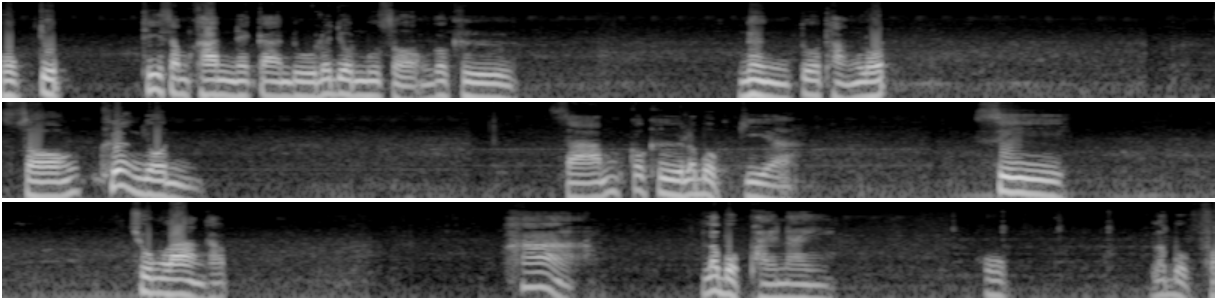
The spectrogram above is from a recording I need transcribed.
6 จุด ที่สำคัญในการดูรถยนต์มือสองก็คือ 1. ตัวถังรถ 2. เครื่องยนต์ 3. ก็คือระบบเกียร์ 4. ช่วงล่างครับ 5. ระบบภายใน 6. ระบบไฟ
